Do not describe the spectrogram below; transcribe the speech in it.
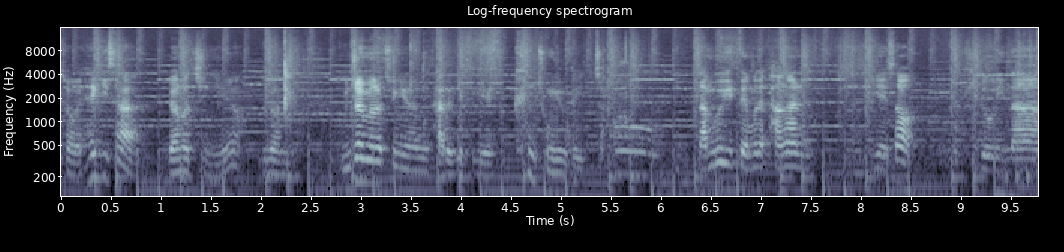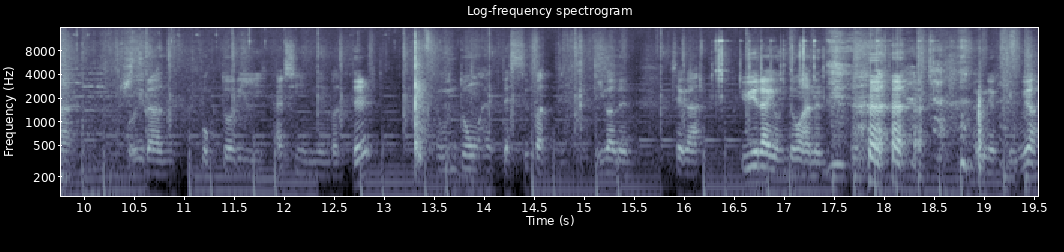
저 해기사 면허증이에요. 이건 운전면허증이랑 다르게 되게 큰 종이로 돼 있죠. 오, 남극이기 때문에 방한기에서 뭐 귀돌이나 뭐 이런 목도리 할 수 있는 것들 운동할 때 쓸 것들. 이거는 제가 유일하게 운동하는 능력이고요.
